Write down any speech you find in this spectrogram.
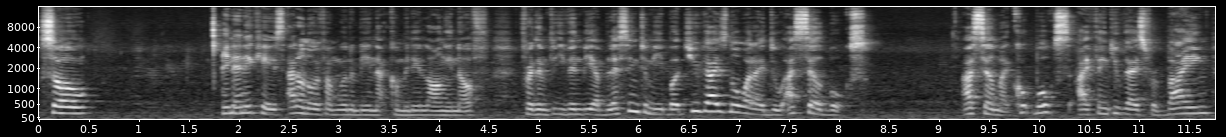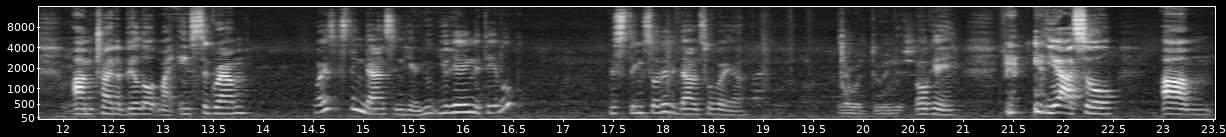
So in any case, I don't know if I'm going to be in that committee long enough for them to even be a blessing to me. But you guys know what I do. I sell books. I sell my cookbooks. I thank you guys for buying. I'm mm-hmm. trying to build out my Instagram. Why is this thing dancing here? You you hitting the table? This thing did it dance over here. I was doing this. Okay. yeah, so um,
